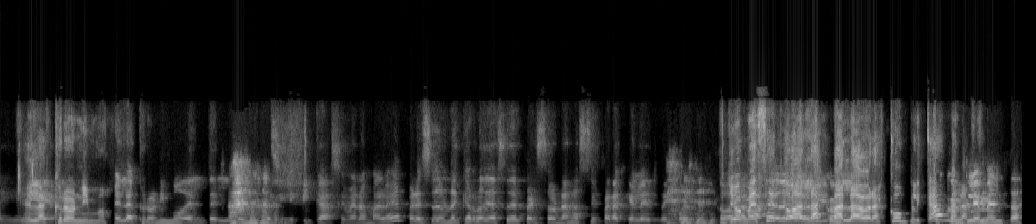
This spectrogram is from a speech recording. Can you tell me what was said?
eh, el acrónimo. El acrónimo del, del, que significa, si menos mal, ¿ves? Pero eso de uno hay que rodearse de personas así para que les recuerden. Yo me sé todas las palabras complicadas. Complementa.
